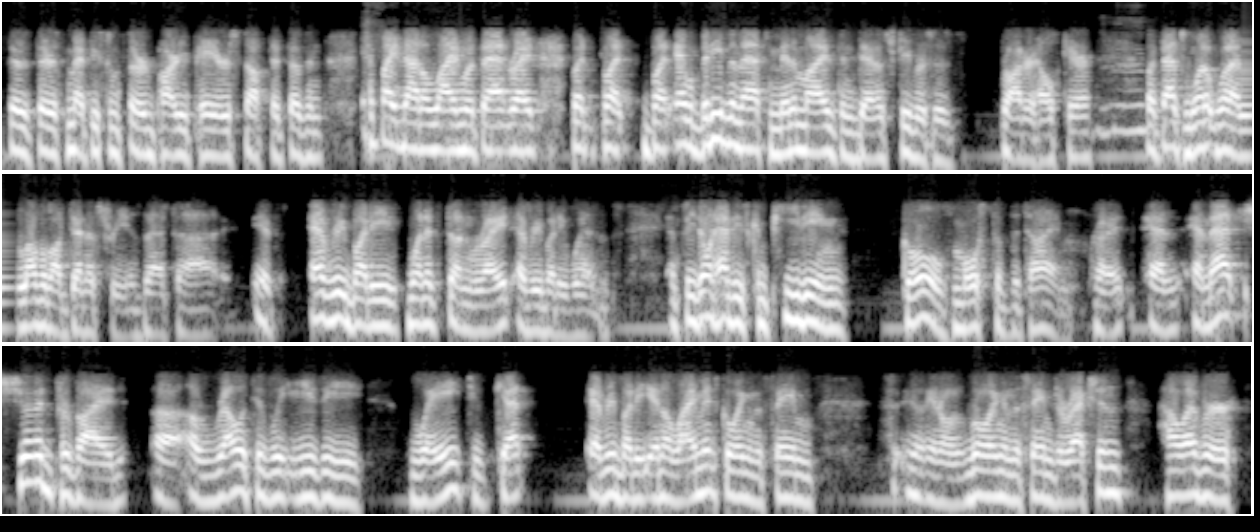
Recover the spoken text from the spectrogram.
there's there's might be some third party payer stuff that doesn't that might not align with that, right? But but but but even that's minimized in dentistry versus broader healthcare. Mm-hmm. But that's what what I love about dentistry is that uh, it's everybody when it's done right, everybody wins, and so you don't have these competing goals most of the time, right? And and that should provide uh, a relatively easy way to get everybody in alignment, going in the same, you know, rolling in the same direction. However,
